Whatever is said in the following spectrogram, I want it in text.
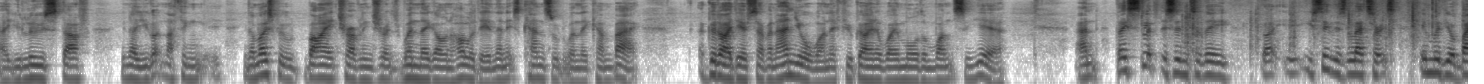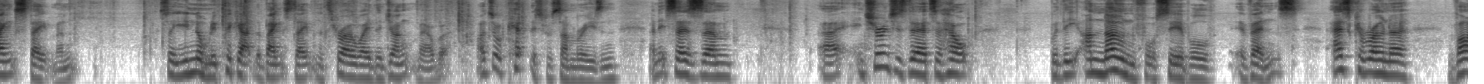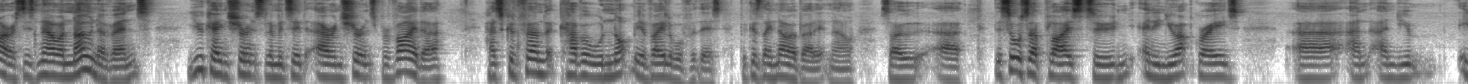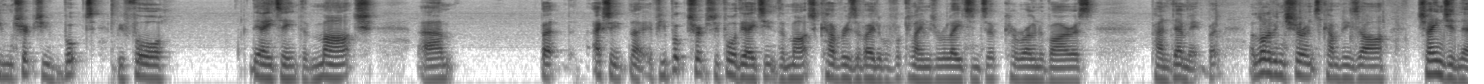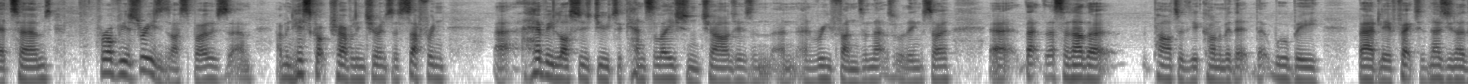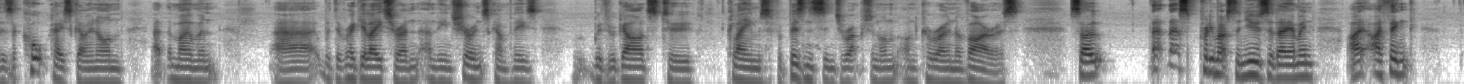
uh, you lose stuff you know you've got nothing you know most people buy travel insurance when they go on holiday and then it's cancelled when they come back. A good idea is to have an annual one if you're going away more than once a year. And they slip this into the like you see this letter it's in with your bank statement. So you normally pick out the bank statement and throw away the junk mail but i sort of kept this for some reason. And it says um, uh, insurance is there to help with the unknown foreseeable events. As coronavirus is now a known event UK Insurance Limited, our insurance provider, has confirmed that cover will not be available for this because they know about it now. So uh, this also applies to any new upgrades uh, and and you even trips you've booked before the 18th of March. Um, but actually, no, if you book trips before the 18th of March, cover is available for claims relating to coronavirus pandemic. But a lot of insurance companies are changing their terms for obvious reasons, I suppose. Um, I mean, Hiscox Travel Insurance are suffering uh, heavy losses due to cancellation charges and, and, and, refunds and that sort of thing. So uh, that that's another part of the economy that, that will be badly affected. And as you know, there's a court case going on at the moment uh, with the regulator and, and the insurance companies with regards to claims for business interruption on, on coronavirus. So that, that's pretty much the news today. I mean, I, I think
